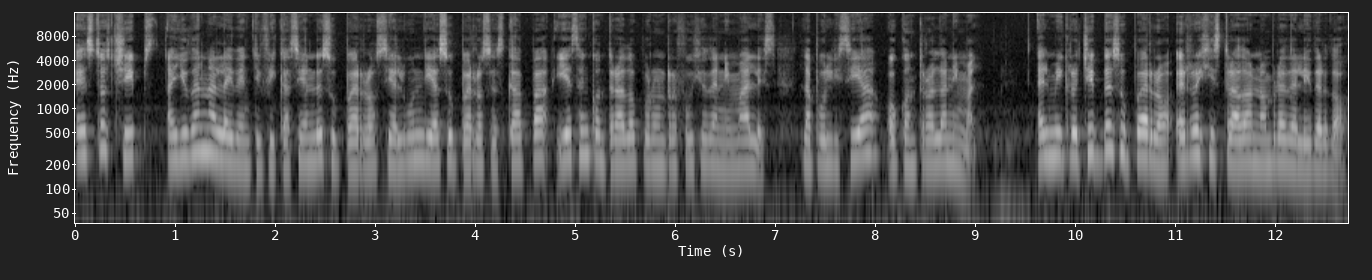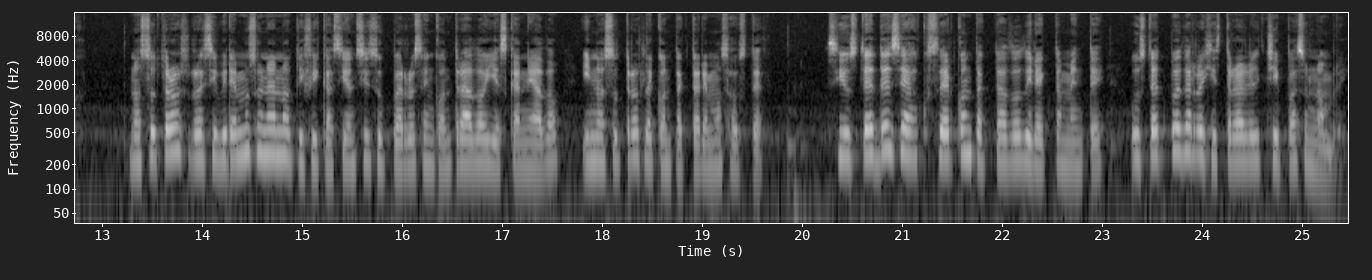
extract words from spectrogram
Estos chips ayudan a la identificación de su perro si algún día su perro se escapa y es encontrado por un refugio de animales, la policía o control animal. El microchip de su perro es registrado a nombre de Leader Dog. Nosotros recibiremos una notificación si su perro es encontrado y escaneado y nosotros le contactaremos a usted. Si usted desea ser contactado directamente, usted puede registrar el chip a su nombre.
